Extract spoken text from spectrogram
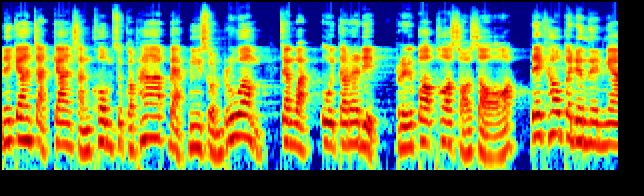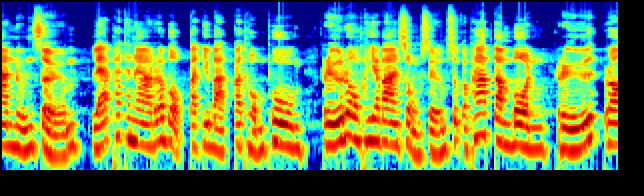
ในการจัดการสังคมสุขภาพแบบมีส่วนร่วม จังหวัดอุตรดิตถ์หรือปพสส ได้เข้าไปดำเนินงานหนุนเสริม และพัฒนาระบบปฏิบัติปฐมภูมิ หรือโรงพยาบาลส่งเสริมสุขภาพตำบล หรือรอ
